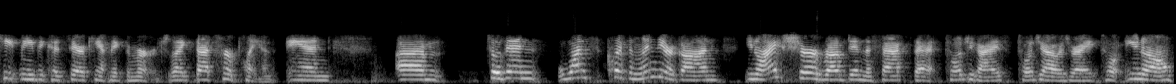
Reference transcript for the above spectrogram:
keep me because Sarah can't make the merge. Like that's her plan. And um, so then once Cliff and Lindy are gone, you know, I sure rubbed in the fact that told you guys, told you I was right, told, you know,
